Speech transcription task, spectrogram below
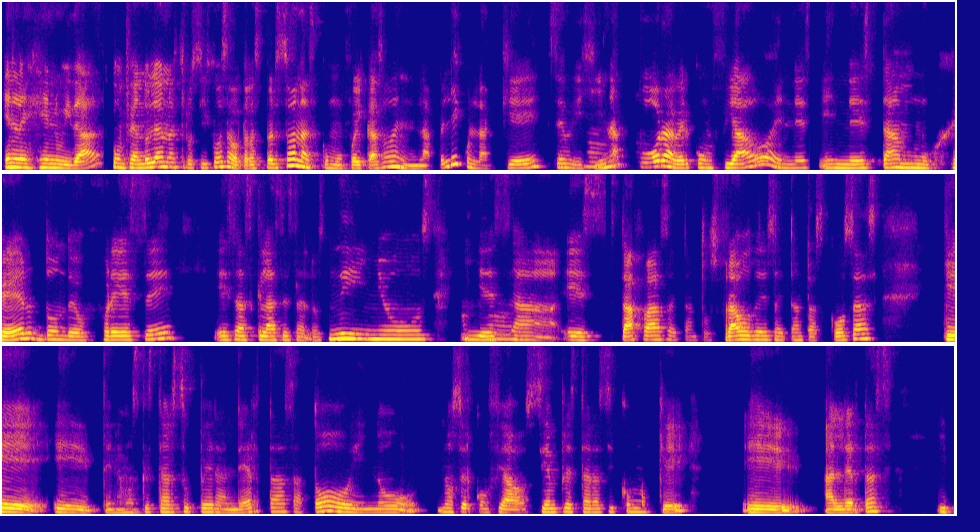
en la ingenuidad confiándole a nuestros hijos a otras personas, como fue el caso en la película, que se origina por haber confiado en, es- en esta mujer donde ofrece esas clases a los niños y ujú. esa estafas, hay tantos fraudes, hay tantas cosas que eh, tenemos que estar súper alertas a todo y no, no ser confiados, siempre estar así como que eh, alertas y,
